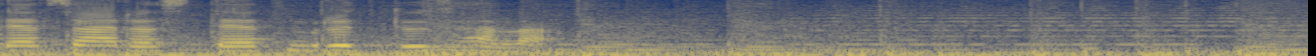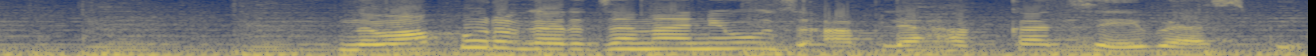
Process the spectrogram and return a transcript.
त्याचा रस्त्यात मृत्यू झाला. नवापूर गर्जना न्यूज आपल्या हक्काचे व्यासपीठ.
